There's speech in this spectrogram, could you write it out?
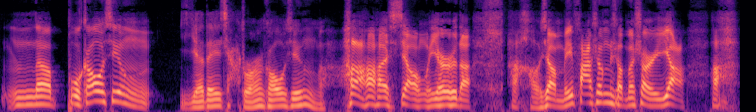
那不高兴也得假装高兴啊！哈哈，笑模样的，好像没发生什么事一样啊。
